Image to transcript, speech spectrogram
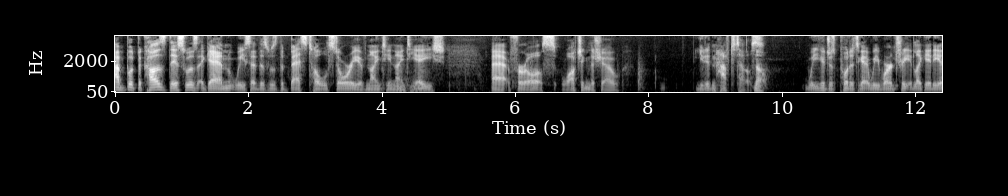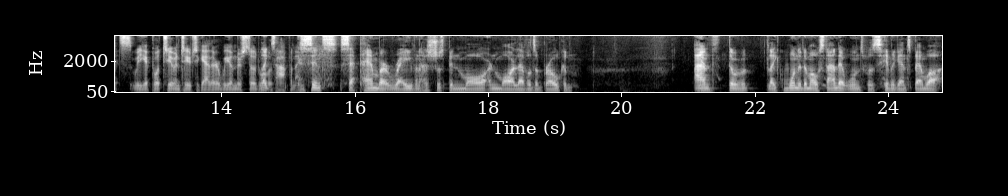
Uh, but because this was again, we said this was the best told story of 1998 uh, for us watching the show. You didn't have to tell us. No. We could just put it together. We weren't treated like idiots. We could put two and two together. We understood what Like, was happening. Since September, Raven has just been more and more levels of broken. And there were like one of the most standout ones was him against Benoit,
